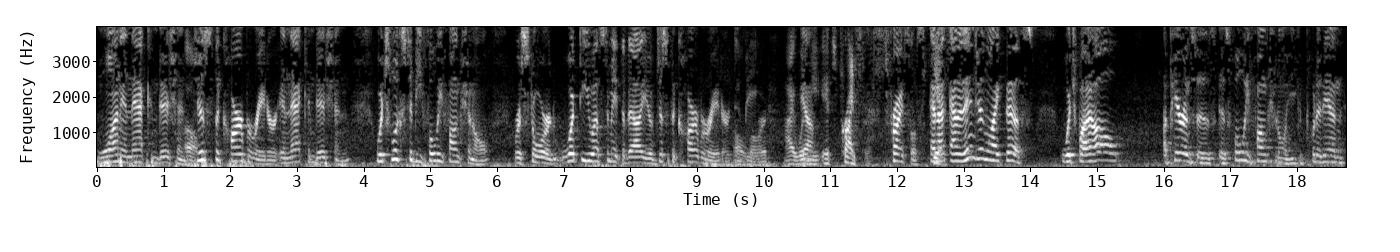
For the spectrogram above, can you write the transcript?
one in that condition, oh. just the carburetor in that condition, which looks to be fully functional, restored, what do you estimate the value of just the carburetor to oh, be? Lord. I wouldn't, yeah. it's priceless. It's priceless. And, yes. a, and an engine like this, which by all appearances is fully functional, you could put it in,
